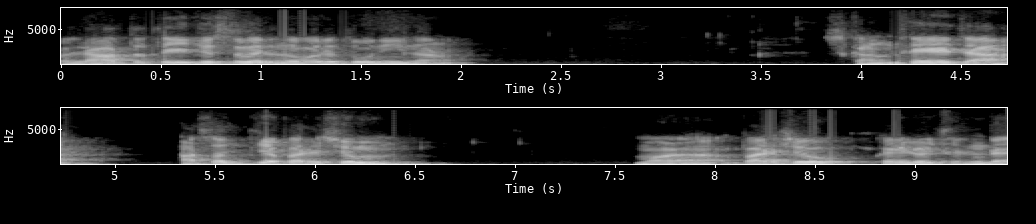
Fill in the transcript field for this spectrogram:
വല്ലാത്ത തേജസ് വരുന്ന പോലെ തോന്നിയതാണ് സ്കന്ധേജ അസജ്ജ പരശും പരശു കയ്യിൽ വെച്ചിട്ടുണ്ട്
